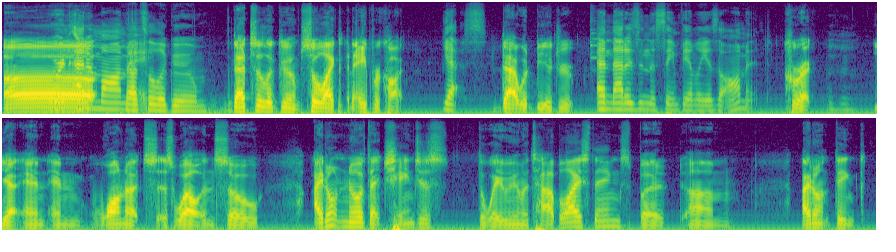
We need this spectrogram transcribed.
uh, or an edamame. That's a legume. that's a legume. So like an apricot, yes, that would be a drupe. and that is in the same family as the almond. Correct. hmm Yeah, and and walnuts as well. And so I don't know if that changes the way we metabolize things, but um, I don't think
